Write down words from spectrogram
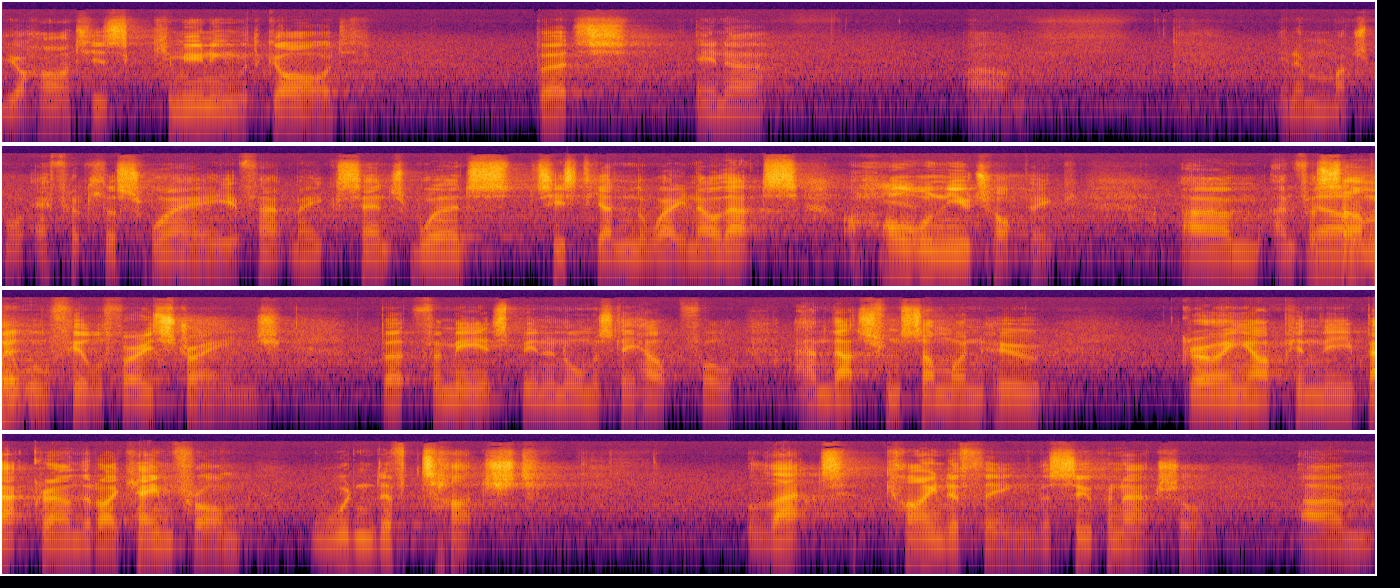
your heart is communing with God, but in a, um, in a much more effortless way, if that makes sense. Words cease to get in the way. Now, that's a whole new topic. Um, and for no, some, it will feel very strange. But for me, it's been enormously helpful. And that's from someone who growing up in the background that I came from, wouldn't have touched that kind of thing, the supernatural, um,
